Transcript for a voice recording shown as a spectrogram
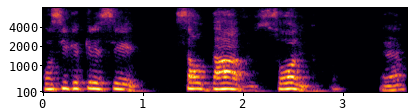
consiga crescer saudável, sólido, né?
